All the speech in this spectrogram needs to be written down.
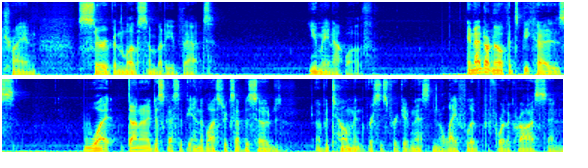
try and serve and love somebody that you may not love. And I don't know if it's because what Don and I discussed at the end of last week's episode of atonement versus forgiveness and the life lived before the cross and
